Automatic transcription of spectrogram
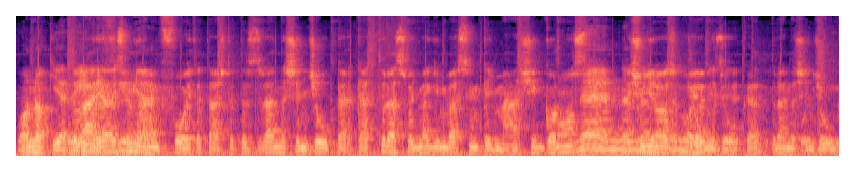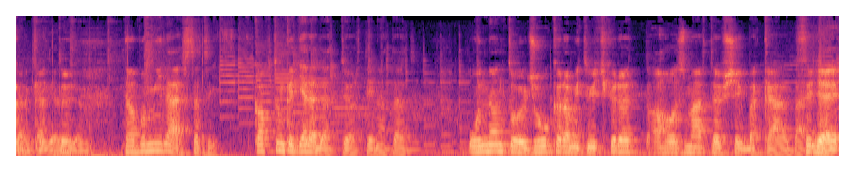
vannak ilyen De régi várjál, ez filmek. milyen folytatás? Tehát ez rendesen Joker 2 lesz, vagy megint veszünk egy másik gonosz? Nem, nem, és nem, ugyanaz nem, olyan Joker, izé, Joker. tehát rendesen Joker Igen, 2. igen, igen. De abban mi lesz? Tehát kaptunk egy eredet történetet. Onnantól Joker, amit ügykörött, ahhoz már többségbe kell be. Figyelj,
